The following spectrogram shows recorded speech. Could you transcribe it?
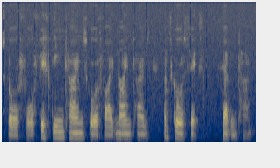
Score of 4, 15 times. Score of 5, 9 times. And score of 6, 7 times.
